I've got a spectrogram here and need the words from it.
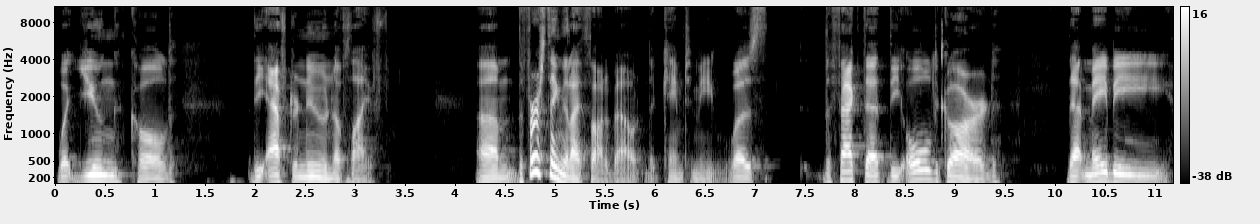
what Jung called the afternoon of life. Um, the first thing that I thought about that came to me was the fact that the old guard that maybe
